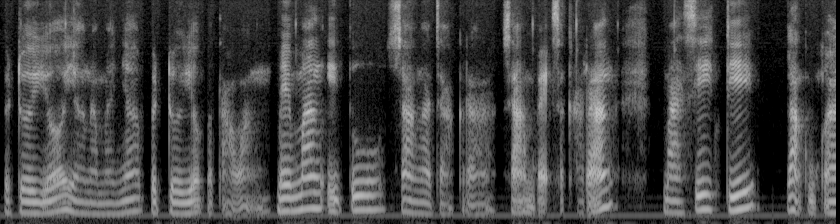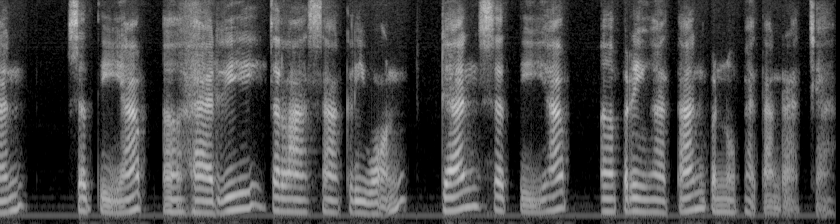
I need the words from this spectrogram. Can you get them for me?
bedoyo yang namanya bedoyo Ketawang. Memang itu sangat sakral. Sampai sekarang masih dilakukan setiap uh, hari Selasa Kliwon dan setiap uh, peringatan penobatan raja.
